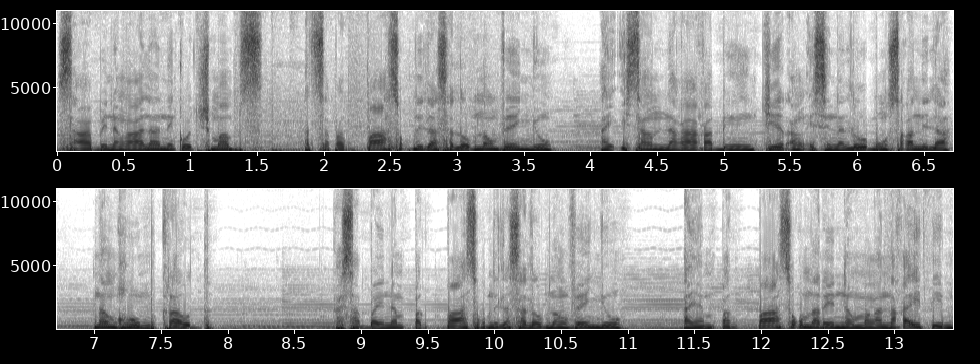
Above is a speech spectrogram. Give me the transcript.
Sabi na nga lang ni Coach Mabs at sa pagpasok nila sa loob ng venue ay isang nakakabinging cheer ang isinalubong sa kanila ng home crowd. Kasabay ng pagpasok nila sa loob ng venue ay ang pagpasok na rin ng mga nakaitim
